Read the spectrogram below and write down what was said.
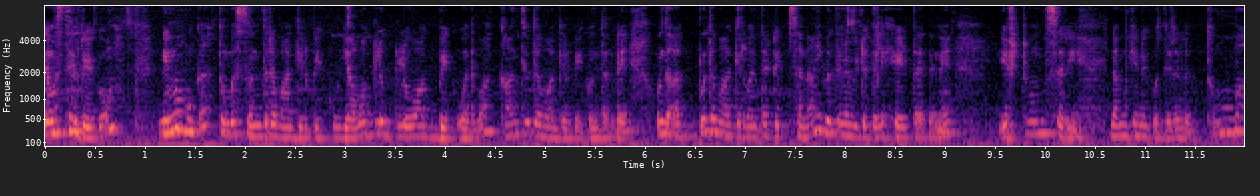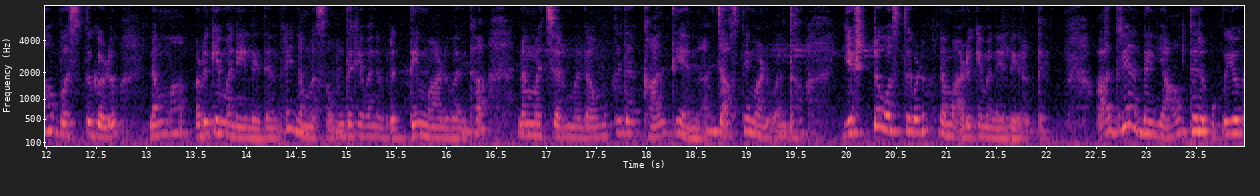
ನಮಸ್ತೆ ಎಲ್ರಿಗೂ. ನಿಮ್ಮ ಮುಖ ತುಂಬ ಸುಂದರವಾಗಿರಬೇಕು, ಯಾವಾಗಲೂ ಗ್ಲೋ ಆಗಬೇಕು ಅಥವಾ ಕಾಂತಿಯುತವಾಗಿರಬೇಕು ಅಂತಂದರೆ ಒಂದು ಅದ್ಭುತವಾಗಿರುವಂಥ ಟಿಪ್ಸನ್ನು ಇವತ್ತಿನ ವಿಡಿಯೋದಲ್ಲಿ ಹೇಳ್ತಾ ಇದ್ದೇನೆ. ಎಷ್ಟೊಂದು ಸರಿ ನಮಗೇನೆ ಗೊತ್ತಿರಲ್ಲ, ತುಂಬ ವಸ್ತುಗಳು ನಮ್ಮ ಅಡುಗೆ ಮನೆಯಲ್ಲಿದೆ ಅಂದರೆ ನಮ್ಮ ಸೌಂದರ್ಯವನ್ನು ವೃದ್ಧಿ ಮಾಡುವಂಥ, ನಮ್ಮ ಚರ್ಮದ ಮುಖದ ಕಾಂತಿಯನ್ನು ಜಾಸ್ತಿ ಮಾಡುವಂಥ ಎಷ್ಟೋ ವಸ್ತುಗಳು ನಮ್ಮ ಅಡುಗೆ ಮನೆಯಲ್ಲಿ ಇರುತ್ತೆ. ಆದರೆ ಅದನ್ನ ಯಾವ ಥರ ಉಪಯೋಗ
